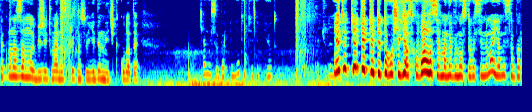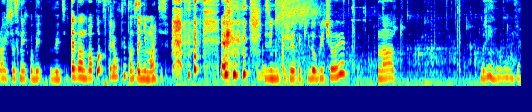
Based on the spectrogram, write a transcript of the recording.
Так вона за мною біжить, в мене скритністю єдиничка. Куди ти? Я не собираю. Ні, ні, ні, ні, ні, ні, того, що я сховалася, в мене виносливості немає, я не собираюся з нею ходити. В тебе он два пластиря, а ти там займайся. Извините, що я такий добрий чоловік. На... Блін, Луя.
